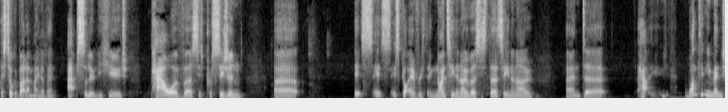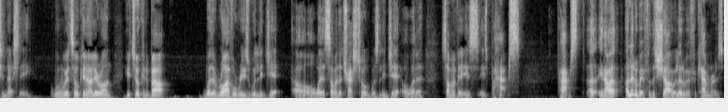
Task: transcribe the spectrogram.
let's talk about that main event. Absolutely huge. Power versus precision. Uh, it's it's it's got everything. 19 and 0 versus 13 and 0. And uh, how one thing you mentioned actually when we were talking earlier on, you're talking about whether rivalries were legit or, or whether some of the trash talk was legit or whether some of it is is perhaps perhaps uh, you know a, a, little bit for the show, a little bit for cameras.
